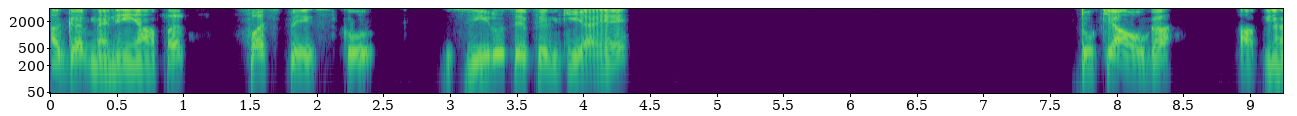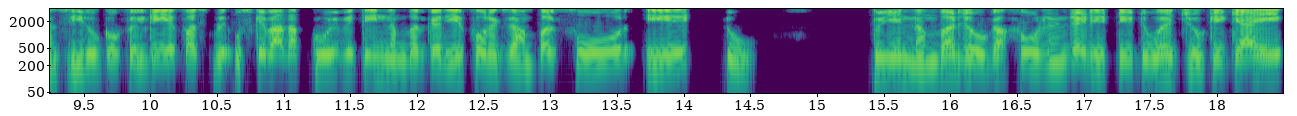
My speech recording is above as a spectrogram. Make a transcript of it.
अगर मैंने यहाँ पर फ़र्स्ट प्लेस को ज़ीरो से फिल किया है तो क्या होगा? आप यहाँ ज़ीरो को फिल किए फ़र्स्ट प्लेस उसके बाद आप कोई भी तीन नंबर करिए for example four eight two तो ये नंबर जो होगा फोर हंड्रेड एट्टी टू है, जो कि क्या है? एक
